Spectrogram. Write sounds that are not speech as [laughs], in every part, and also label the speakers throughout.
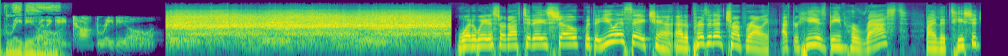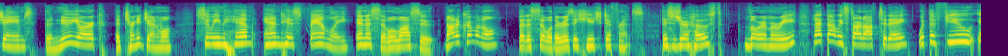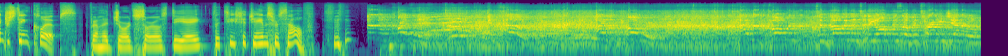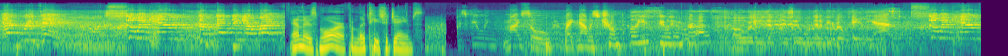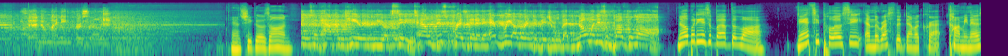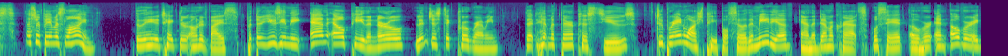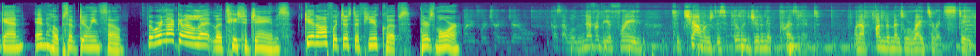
Speaker 1: Talk Radio.
Speaker 2: Renegade Talk Radio.
Speaker 3: What a way to start off today's show with the USA chant at a President Trump rally after he is being harassed by Letitia James, the New York Attorney General, suing him and his family in a civil lawsuit. Not a criminal, but a civil. There is a huge difference. This is your host, Laura Marie, and I thought we'd start off today with a few interesting clips from the George Soros DA, Letitia James herself.
Speaker 4: And so, I look forward. I look forward to going into the office of Attorney General every day, suing him, defending your rights.
Speaker 3: And there's more from Letitia James.
Speaker 5: What is fueling my soul right now is Trump.
Speaker 6: Will you sue him for us?
Speaker 5: Oh, we're gonna definitely sue him. We're gonna be a real pain in the ass.
Speaker 4: Suing him.
Speaker 5: He said I know my name personally.
Speaker 3: And she goes on.
Speaker 4: Things have happened here in New York City. Tell this president and every other individual that no one is above the law.
Speaker 3: Nobody is above the law. Nancy Pelosi and the rest of the Democrat communists, that's her famous line. Though they need to take their own advice, but they're using the NLP, the neuro linguistic programming that hypnotherapists use to brainwash people. So the media and the Democrats will say it over and over again in hopes of doing so. But we're not going to let Letitia James get off with just a few clips. There's more.
Speaker 5: Running for Attorney General because I will never be afraid to challenge this illegitimate president when our fundamental rights are at stake.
